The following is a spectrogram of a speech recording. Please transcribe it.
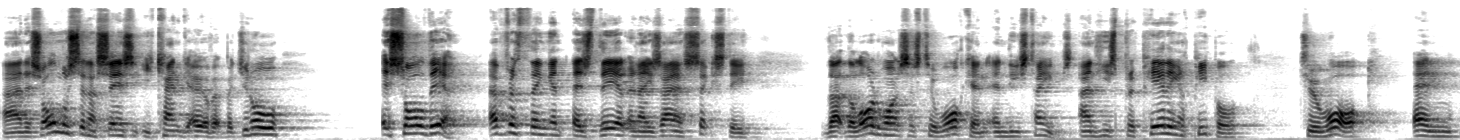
and it's almost in a sense that you can't get out of it. But you know, it's all there. Everything is there in Isaiah 60 that the Lord wants us to walk in in these times, and He's preparing a people to walk in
